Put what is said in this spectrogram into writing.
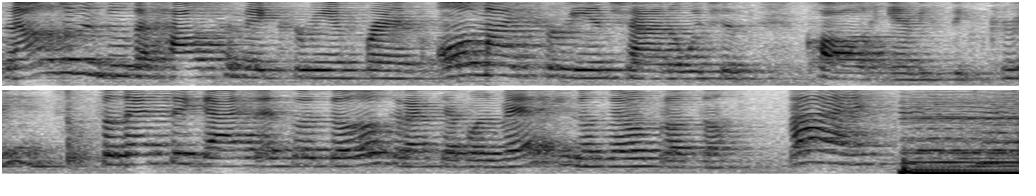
Now I'm going to do the how to make Korean friends on my Korean channel which is called Ambie Speaks Korean. So that's it guys. Eso es todo. Gracias por ver y nos vemos pronto. Bye.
